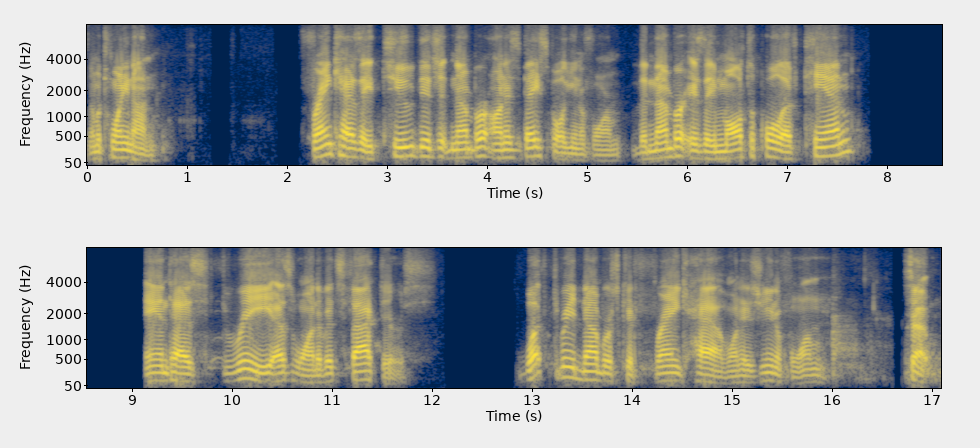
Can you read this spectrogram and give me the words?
Number 29. Frank has a two digit number on his baseball uniform. The number is a multiple of 10 and has three as one of its factors. What three numbers could Frank have on his uniform? So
